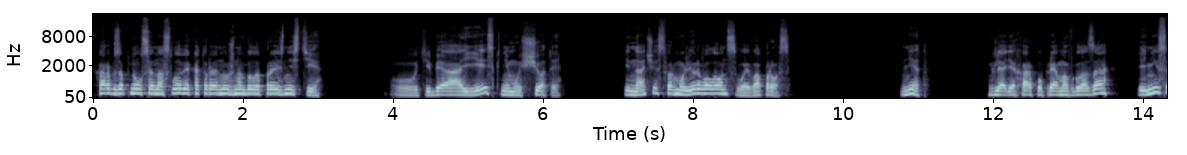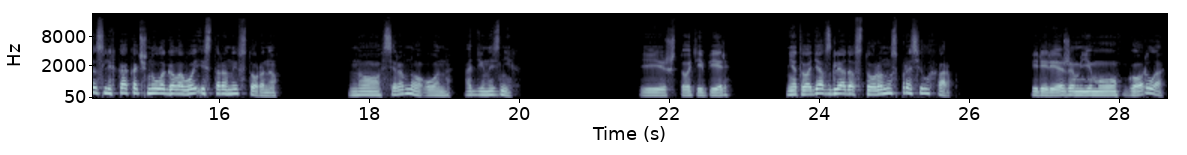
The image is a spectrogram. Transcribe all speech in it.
Харп запнулся на слове, которое нужно было произнести. «У тебя есть к нему счеты?» Иначе сформулировал он свой вопрос. «Нет». Глядя Харпу прямо в глаза, Эниса слегка качнула головой из стороны в сторону. Но все равно он один из них. «И что теперь?» Не отводя взгляда в сторону, спросил Харп. «Перережем ему горло?»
